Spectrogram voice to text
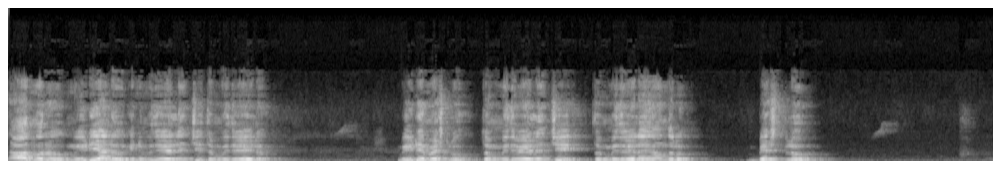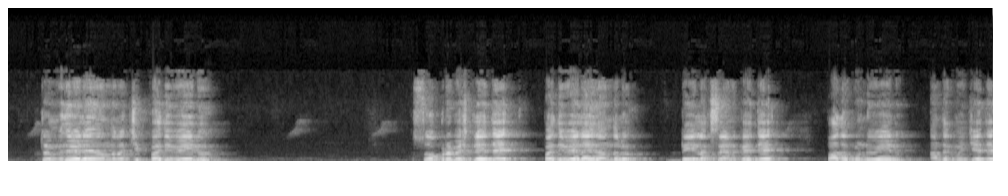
నార్మరు మీడియాలు ఎనిమిది వేల నుంచి తొమ్మిది వేలు మీడియం బెస్ట్లు తొమ్మిది వేల నుంచి తొమ్మిది వేల ఐదు వందలు బెస్ట్లు తొమ్మిది వేల ఐదు వందల నుంచి పదివేలు సూపర్ బెస్ట్లు అయితే పదివేల ఐదు వందలు డీలక్స్ కనుకైతే పదకొండు వేలు. అంతకుమించి అయితే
